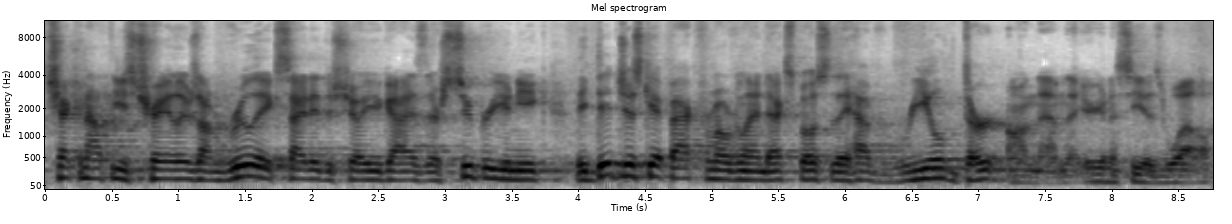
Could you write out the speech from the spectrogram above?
checking out these trailers. I'm really excited to show you guys. They're super unique. They did just get back from Overland Expo, so they have real dirt on them that you're going to see as well.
